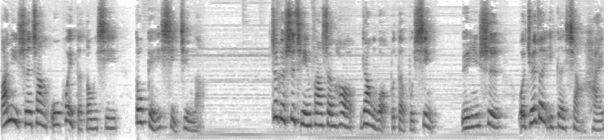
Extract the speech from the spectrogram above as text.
把你身上污秽的东西都给洗净了。这个事情发生后，让我不得不信，原因是。”我觉得一个小孩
